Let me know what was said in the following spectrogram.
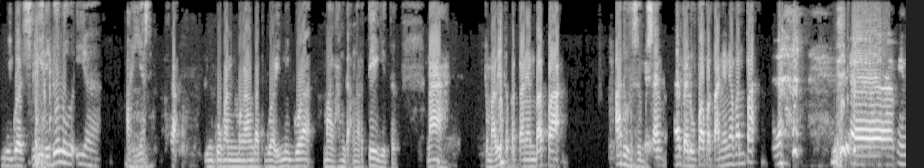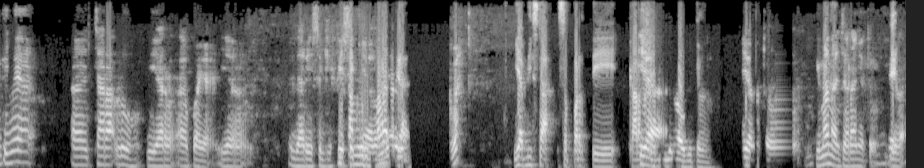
Diri gue sendiri dulu. Iya. Ah iya sih lingkungan menganggap gue ini gue malah nggak ngerti gitu. Nah kembali ke pertanyaan bapak aduh saya sampai lupa pertanyaannya apa pak. Uh, intinya uh, cara lu biar apa ya ya dari segi fisiknya banget ya? Apa? Ya bisa seperti karakter iya. gitu. Iya betul. Gimana caranya tuh? Gila.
